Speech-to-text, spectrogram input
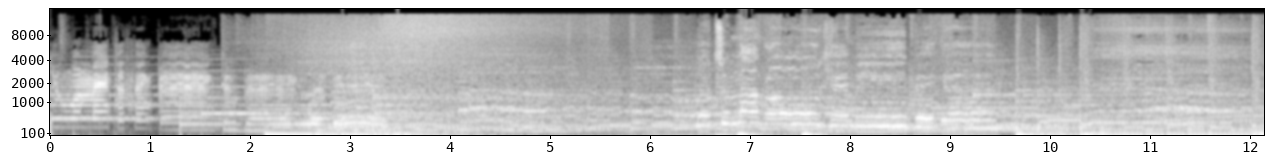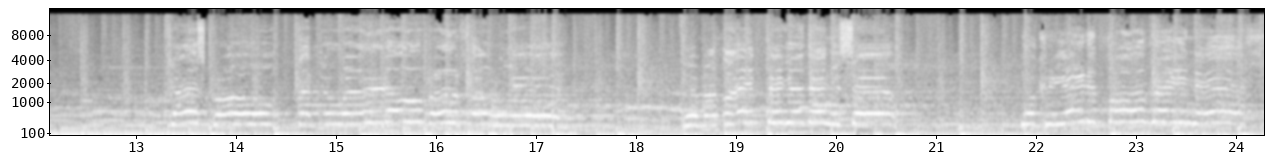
You were made to think big, do big, live big. But tomorrow can be bigger. Just grow, let the word a life bigger than yourself. You're created for greatness.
